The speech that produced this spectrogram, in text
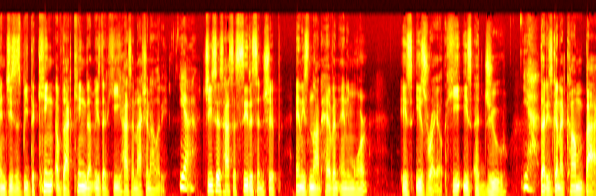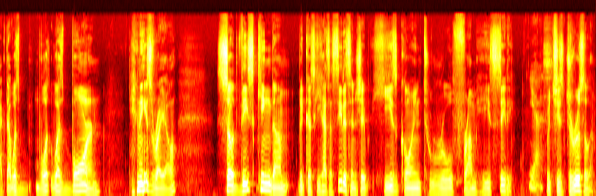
and Jesus be the king of that kingdom is that he has a nationality. Yeah. Jesus has a citizenship and is not heaven anymore, is Israel. He is a Jew Yeah. that is going to come back that was was was born in Israel. So this kingdom because he has a citizenship, he's going to rule from his city, Yes. which is Jerusalem.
